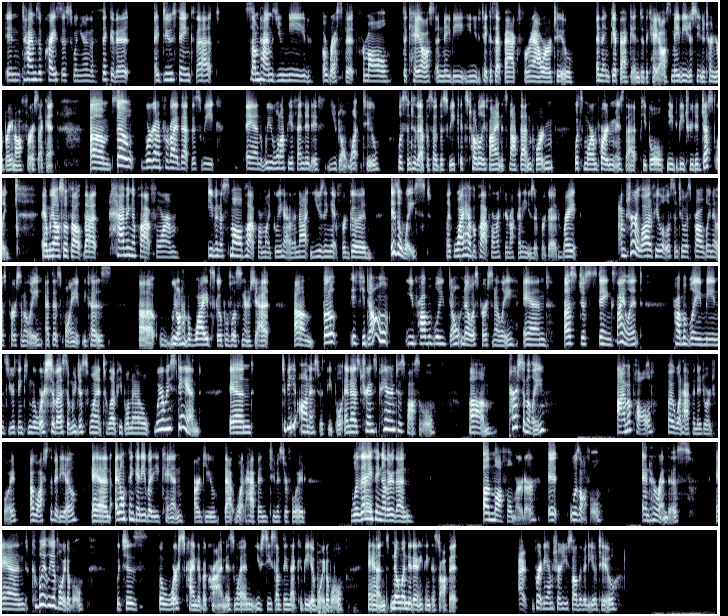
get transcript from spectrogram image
in times of crisis when you're in the thick of it, I do think that sometimes you need a respite from all the chaos and maybe you need to take a step back for an hour or two and then get back into the chaos. Maybe you just need to turn your brain off for a second. Um, so we're going to provide that this week and we will not be offended if you don't want to listen to the episode this week. It's totally fine. It's not that important. What's more important is that people need to be treated justly. And we also felt that having a platform, even a small platform like we have, and not using it for good is a waste. Like, why have a platform if you're not going to use it for good, right? I'm sure a lot of people that listen to us probably know us personally at this point because uh, we don't have a wide scope of listeners yet. Um, but if you don't, you probably don't know us personally. And us just staying silent probably means you're thinking the worst of us. And we just want to let people know where we stand and to be honest with people and as transparent as possible. Um, personally, I'm appalled by what happened to George Floyd. I watched the video, and I don't think anybody can argue that what happened to Mr. Floyd was anything other than unlawful murder. It was awful and horrendous and completely avoidable, which is the worst kind of a crime is when you see something that could be avoidable and no one did anything to stop it. I, Brittany, I'm sure you saw the video too.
